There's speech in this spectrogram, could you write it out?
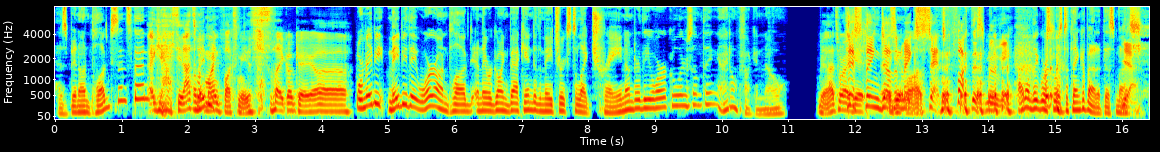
has been unplugged since then. Uh, Yeah, see, that's Or what maybe- mind fucks me. It's just like, okay, uh, Or maybe maybe they were unplugged and they were going back into the Matrix to like train under the Oracle or something. I don't fucking know. Yeah, that's where I This get- thing doesn't get make lost. sense. Fuck this movie. I don't think we're supposed to think about it this much.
